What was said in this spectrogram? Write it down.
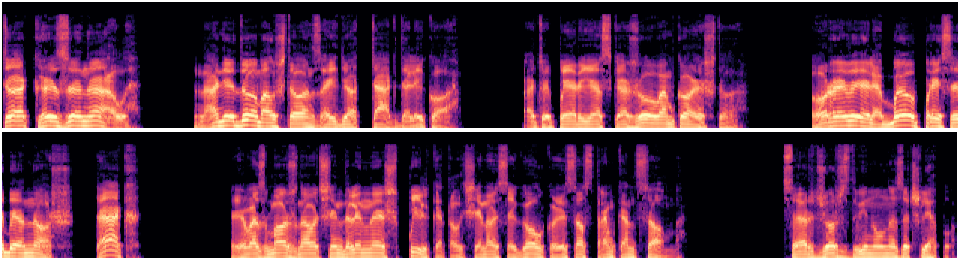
так и знал, но не думал, что он зайдет так далеко. А теперь я скажу вам кое-что. У Ревеля был при себе нож, так? И, возможно, очень длинная шпилька толщиной с иголку и с острым концом». Сэр Джордж сдвинул назад шляпу.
